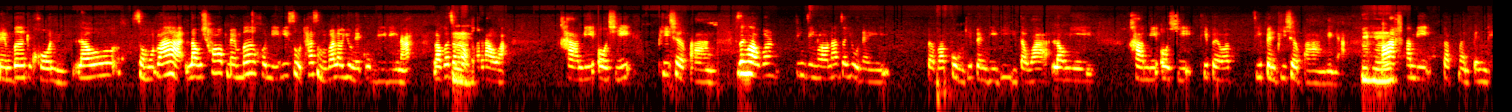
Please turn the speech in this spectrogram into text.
member ทุกคน แล้วสมมุติว่าเราชอบ member คนนี้ที่สุด ถ้าสมมติว่าเราอยู่ในกลุ่ม DD นะ เราก็จะบอกว่าเราอะคามิโอชิ พี่เชอปราง ซึ่งเราก็จริง ๆ เราน่าจะอยู่ในแบบว่ากลุ่มที่เป็น DD แต่ว่าเรามีคามิโอชิที่เป็นว่าที่เป็นพี่เชอปรางอย่างเงี้ยเพราะว่าคามิแบบเหมือนเป็นเท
